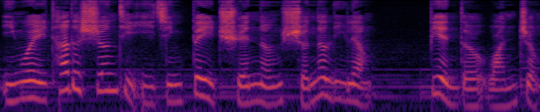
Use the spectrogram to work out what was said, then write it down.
因为他的身体已经被全能神的力量变得完整。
